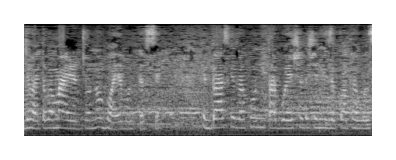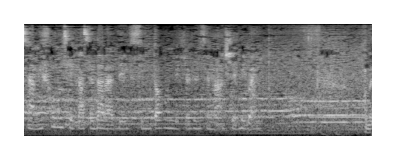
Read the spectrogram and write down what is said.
যে হয়তো বা মায়ের জন্য ভয়ে বলতেছে। কিন্তু আজকে যখন তার বইয়ের সাথে সে নিজে কথা বলছে আমি শুনছি কাছে দাঁড়া দেখছি তখন বিশ্বাস হয়েছে না সে বিবাহিত। মানে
